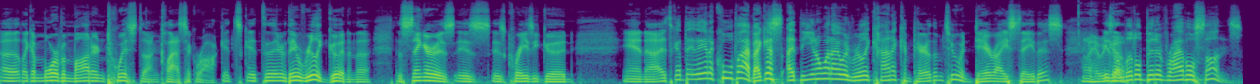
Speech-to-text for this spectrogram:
uh, like a more of a modern twist on classic rock. It's it's they're they're really good, and the the singer is is is crazy good, and uh, it's got they, they got a cool vibe. I guess I you know what I would really kind of compare them to, and dare I say this, oh, is go. a little bit of Rival Sons,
